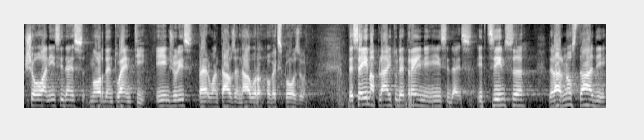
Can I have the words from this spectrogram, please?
show an incidence more than 20 injuries per 1,000 hour of exposure. The same apply to the training incidence. It seems uh, there are no study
